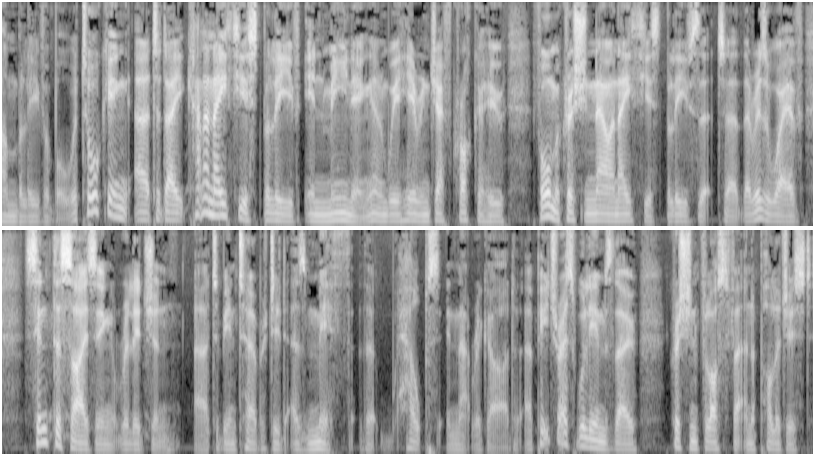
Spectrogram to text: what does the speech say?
Unbelievable. We're talking uh, today, can an atheist believe in meaning? And we're hearing Geoff Crocker, who, former Christian, now an atheist, believes that uh, there is a way of synthesizing religion uh, to be interpreted as myth that helps in that regard. Uh, Peter S. Williams, though, Christian philosopher and apologist,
